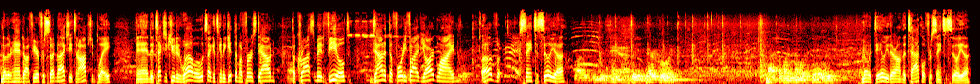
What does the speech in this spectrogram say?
Another handoff here for Sutton. Actually, it's an option play, and it's executed well. It looks like it's going to get them a first down across midfield, down at the 45-yard line of St. Cecilia. Riding into St. Cecilia territory. Tackle by Noah Daly. Noah Daly there on the tackle for St. Cecilia.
